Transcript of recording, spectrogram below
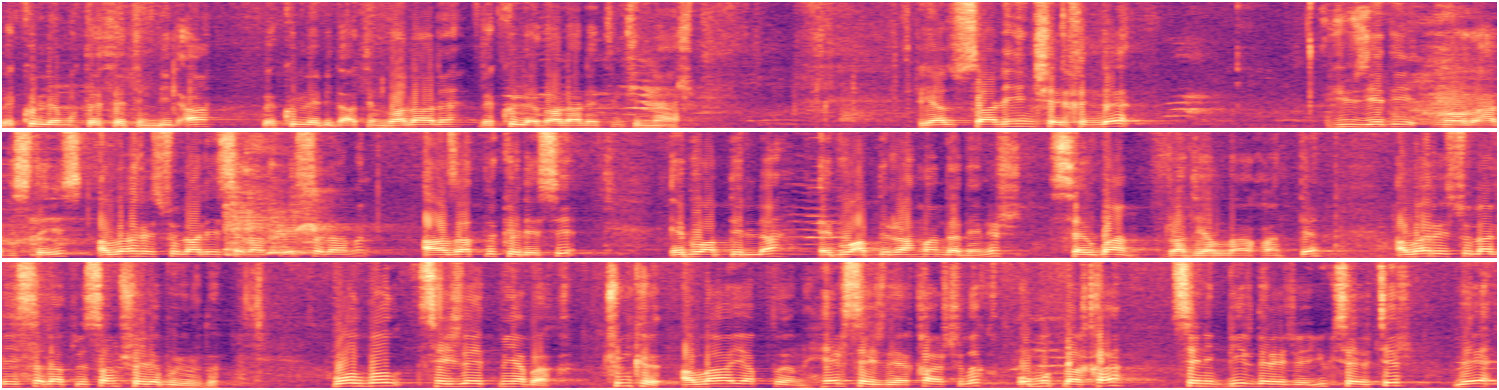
ve kulle muhtesetin bid'a ve kulle bid'atin zalale ve kulle zalaletin finnâr. Riyazu Salih'in şerhinde 107 nolu hadisteyiz. Allah Resulü Aleyhisselatü Vesselam'ın azatlı kölesi Ebu Abdillah, Ebu Abdurrahman da denir. Sevban radıyallahu anh'ten. Allah Resulü Aleyhisselatü Vesselam şöyle buyurdu. Bol bol secde etmeye bak. Çünkü Allah'a yaptığın her secdeye karşılık o mutlaka seni bir derece yükseltir ve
